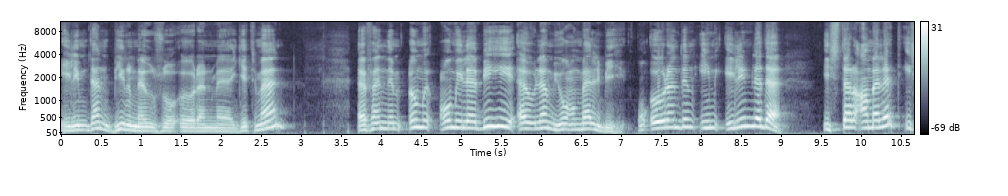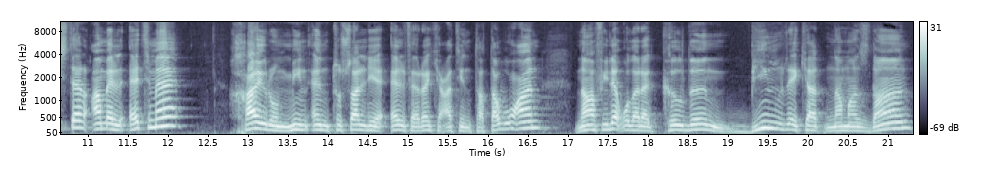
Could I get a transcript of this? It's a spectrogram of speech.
İlimden bir mevzu öğrenmeye gitmen efendim umile bihi evlem yu'mel bihi. O öğrendiğin ilimle de ister amel et ister amel etme hayrun min en tusalliye elfe rek'atin tatavvuan nafile olarak kıldığın bin rekat namazdan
